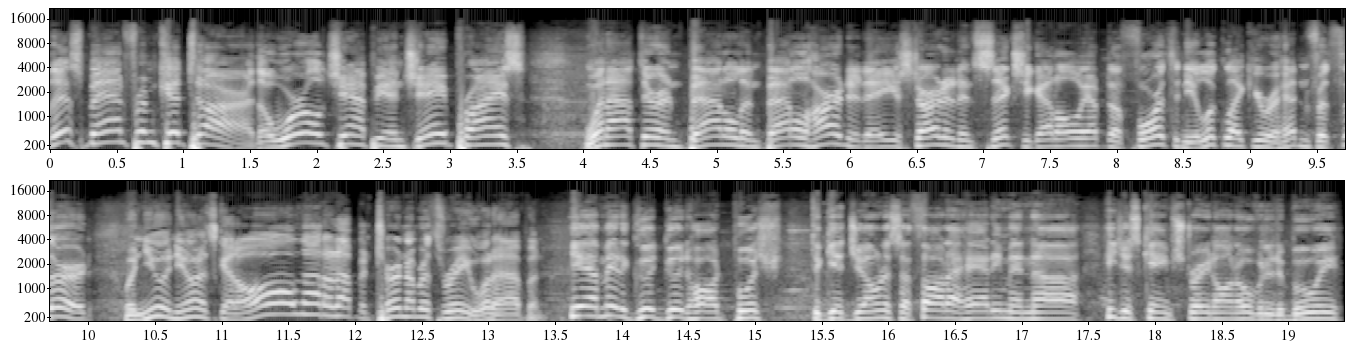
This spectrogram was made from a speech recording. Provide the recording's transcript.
this man from Qatar, the world champion Jay Price, went out there and battled and battled hard today. You started in sixth, you got all the way up to fourth, and you looked like you were heading for third when you and Jonas got all knotted up in turn number three. What happened? Yeah, I made a good, good hard push to get Jonas. I thought I had him, and uh, he just came straight on over to the buoy.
